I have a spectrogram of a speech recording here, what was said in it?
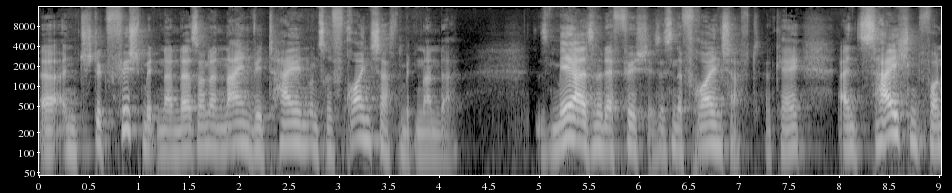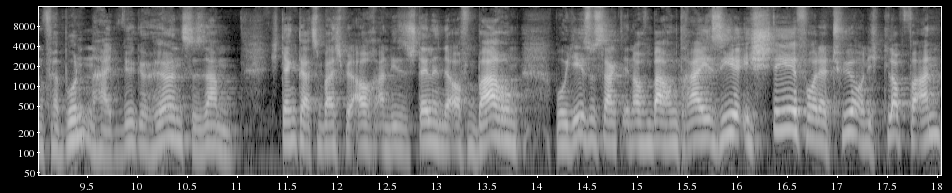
äh, ein Stück Fisch miteinander, sondern nein, wir teilen unsere Freundschaft miteinander. Es ist mehr als nur der Fisch, es ist eine Freundschaft, okay? Ein Zeichen von Verbundenheit. Wir gehören zusammen. Ich denke da zum Beispiel auch an diese Stelle in der Offenbarung, wo Jesus sagt in Offenbarung 3, siehe, ich stehe vor der Tür und ich klopfe an.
